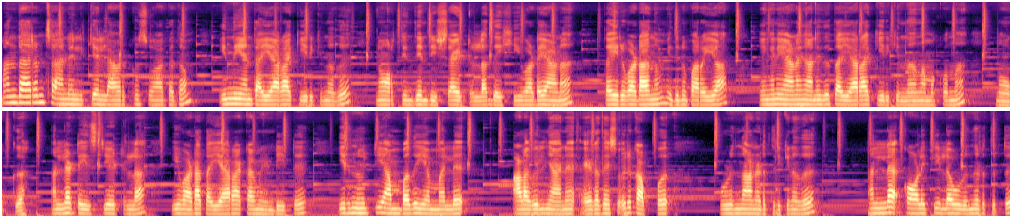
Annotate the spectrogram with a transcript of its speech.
മന്ദാരം ചാനലിലേക്ക് എല്ലാവർക്കും സ്വാഗതം. ഇന്ന് ഞാൻ തയ്യാറാക്കിയിരിക്കുന്നത് നോർത്ത് ഇന്ത്യൻ ഡിഷായിട്ടുള്ള ദഹി വടയാണ്. തൈര് വട എന്നും ഇതിന് പറയുക. എങ്ങനെയാണ് ഞാനിത് തയ്യാറാക്കിയിരിക്കുന്നത് നമുക്കൊന്ന് നോക്കുക. നല്ല ടേസ്റ്റി ആയിട്ടുള്ള ഈ വട തയ്യാറാക്കാൻ വേണ്ടിയിട്ട് ഇരുന്നൂറ്റി അമ്പത് എം എൽ അളവിൽ ഞാൻ ഏകദേശം ഒരു കപ്പ് ഉഴുന്നാണ് എടുത്തിരിക്കുന്നത്. നല്ല ക്വാളിറ്റിയുള്ള ഉഴുന്നെടുത്തിട്ട്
